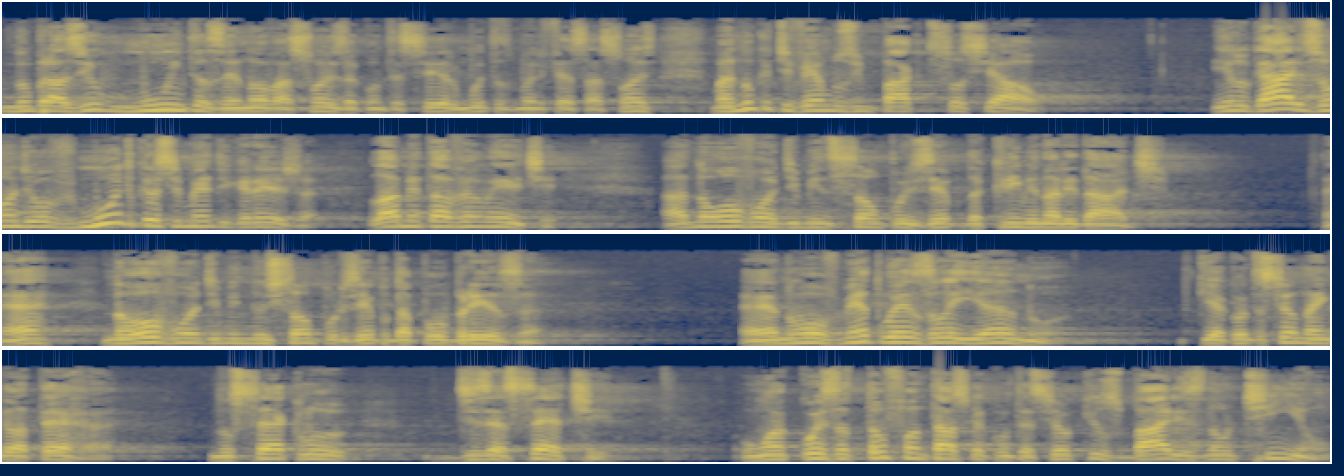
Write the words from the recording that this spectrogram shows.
no Brasil muitas renovações aconteceram, muitas manifestações, mas nunca tivemos impacto social. Em lugares onde houve muito crescimento de igreja, lamentavelmente, não houve uma diminuição, por exemplo, da criminalidade. Né? Não houve uma diminuição, por exemplo, da pobreza. É, no movimento wesleyano, que aconteceu na Inglaterra, no século 17, uma coisa tão fantástica aconteceu que os bares não tinham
